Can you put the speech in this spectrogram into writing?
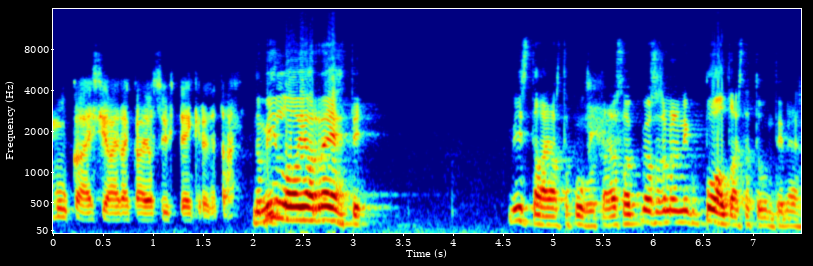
mukaisia ainakaan, jos yhteenkirjoitetaan. No milloin on ihan rehti? Mistä ajasta puhutaan? Jos on, jos on semmoinen niin puolitoista tuntinen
